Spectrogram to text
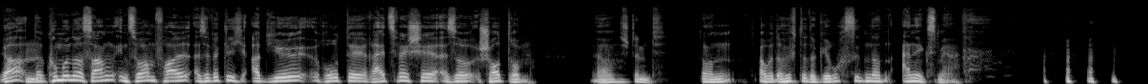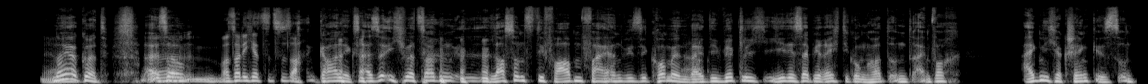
Ja, Hm. da kann man nur sagen, in so einem Fall, also wirklich adieu, rote Reizwäsche, also schaut drum. Ja, Stimmt. dann, aber da hilft der Geruchssinn dann auch nichts mehr. Ja. Naja, gut. Also Ähm, was soll ich jetzt dazu sagen? gar nichts. Also ich würde sagen, lass uns die Farben feiern, wie sie kommen, weil die wirklich jede seine Berechtigung hat und einfach eigentlich ein Geschenk ist und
